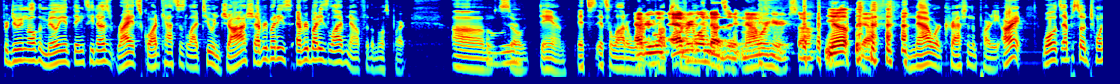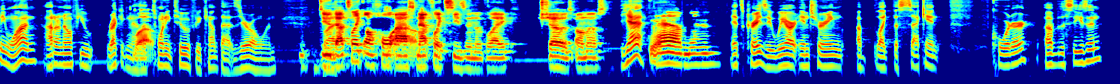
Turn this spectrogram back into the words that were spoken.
for doing all the million things he does. Riot Squadcast is live too, and Josh. Everybody's everybody's live now for the most part. Um, Oh, so damn, it's it's a lot of work. Everyone, Props to you guys. everyone does it. Now we're here. So Yep. yeah. now we're crashing the party. All right. Well, it's episode 21. I don't know if you recognize Wow. it. 22 if you count that zero one. Dude, But- that's like a whole ass Netflix season of like shows almost. Yeah, yeah, man. it's crazy. We are entering a, like the second quarter of the season.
